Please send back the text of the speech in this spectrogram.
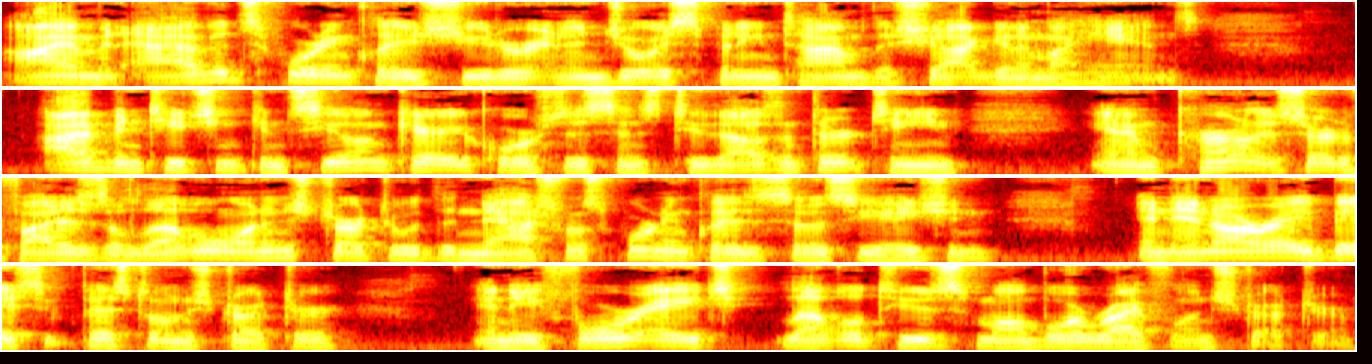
I am an avid sporting clay shooter and enjoy spending time with a shotgun in my hands. I have been teaching conceal and carry courses since 2013 and am currently certified as a level 1 instructor with the National Sporting Clays Association, an NRA basic pistol instructor, and a 4H level 2 small bore rifle instructor.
